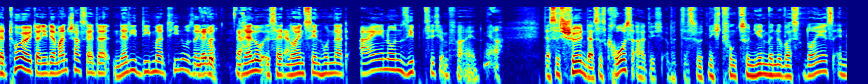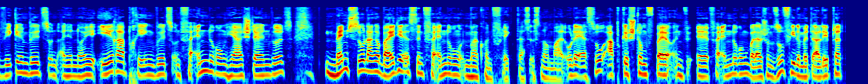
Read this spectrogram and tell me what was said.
Der Torhüter, nee, der Mannschaftsleiter Nelly Di Martino, seit Nello. Ja. Nello ist seit Ja. 1971 im Verein. Ja. Das ist schön, das ist großartig, aber das wird nicht funktionieren, wenn du was Neues entwickeln willst und eine neue Ära prägen willst und Veränderungen herstellen willst. Ein Mensch so lange bei dir ist, sind Veränderungen immer Konflikt, das ist normal. Oder er ist so abgestumpft bei äh, Veränderungen, weil er schon so viele miterlebt hat,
